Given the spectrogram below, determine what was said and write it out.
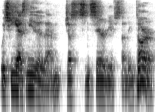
which he has neither of them, just sincerity of studying Torah.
